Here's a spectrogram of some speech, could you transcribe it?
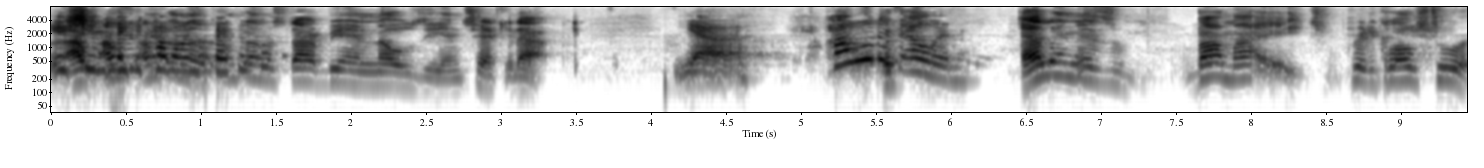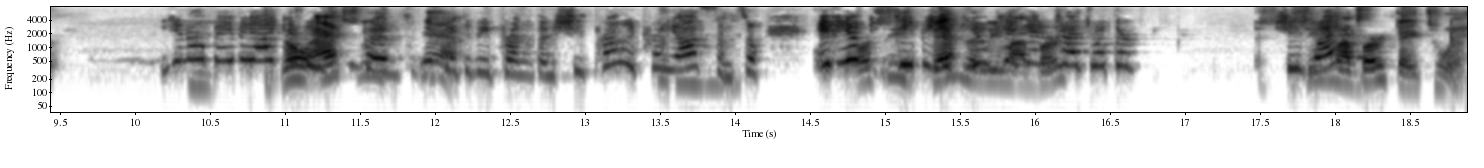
if I, she'd I'm, like to I'm come on gonna I'm gonna start being nosy and check it out. Yeah. How old is But Ellen? Ellen is about my age, pretty close to it. You know, maybe I could No, be actually, friends, yeah. get to be friends with her. She's probably pretty mm-hmm. awesome. So if you Well, she's TP, if you definitely can my get in birth. touch with her, she's She's my birthday twin.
